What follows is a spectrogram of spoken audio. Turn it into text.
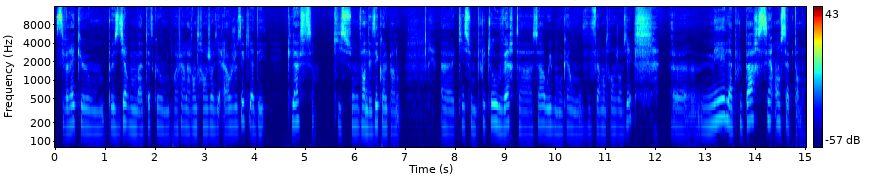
C'est vrai qu'on peut se dire, bon, bah peut-être qu'on pourrait faire la rentrée en janvier. Alors je sais qu'il y a des classes qui sont, enfin des écoles, pardon, euh, qui sont plutôt ouvertes à ça. Oui, bon, ok, on vous fait rentrer en janvier. Euh, mais la plupart, c'est en septembre.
